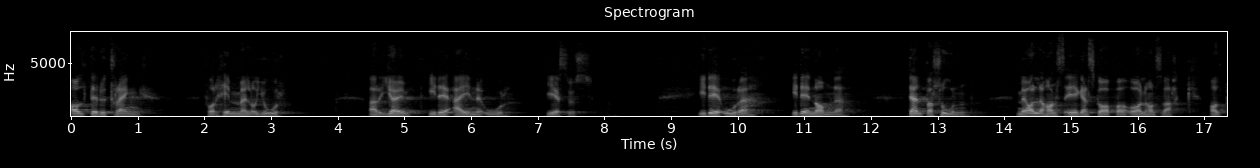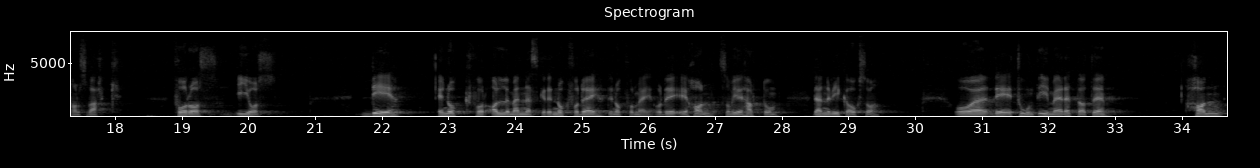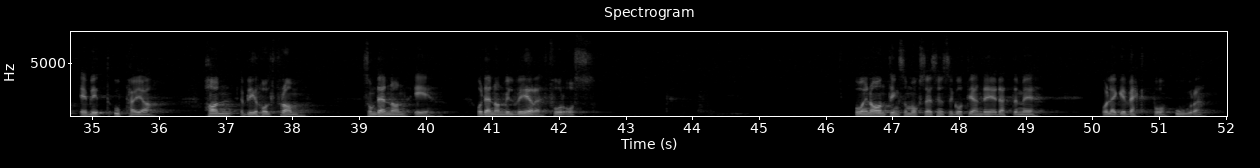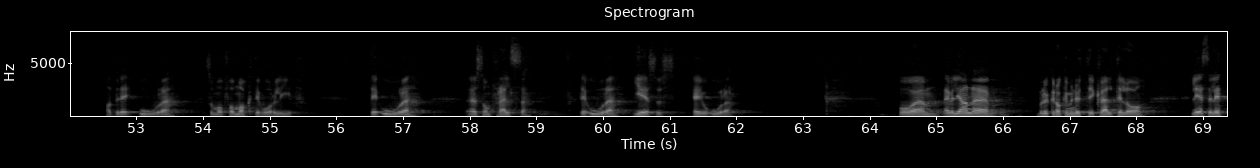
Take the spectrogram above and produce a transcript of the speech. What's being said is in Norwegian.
alt det du trenger for himmel og jord, er gjømt i det ene ord Jesus. I det ordet, i det navnet, den personen med alle hans egenskaper og alle hans verk, alt hans verk, for oss, i oss. Det er nok for alle mennesker. Det er nok for deg, det er nok for meg. Og det er Han som vi har hørt om denne vika også. Og eh, det er tont i meg dette at eh, han er blitt opphøya. Han blir holdt fram som den han er, og den han vil være for oss. Og En annen ting som også jeg syns er godt igjen, det er dette med å legge vekt på ordet. At det er ordet som må få makt i våre liv. Det er ordet eh, som frelser. Det ordet. Jesus er jo ordet. Og eh, Jeg vil gjerne bruke noen minutter i kveld til å lese litt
